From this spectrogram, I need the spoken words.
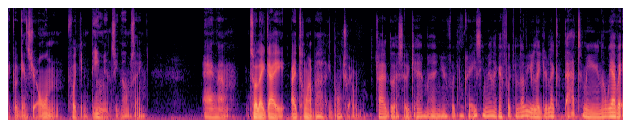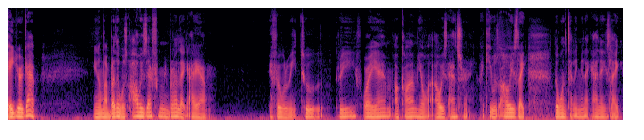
like against your own fucking demons, you know what I'm saying? And um, so like I I told my brother like, don't you ever try to do that shit again, man. You're fucking crazy, man. Like I fucking love you. Like you're like dad to me. You know, we have an eight year gap. You know, my brother was always there for me, bro. Like I um, if it would be two, three, four a.m., I'll call him. He'll always answer. Like he was always like the one telling me like Alex like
